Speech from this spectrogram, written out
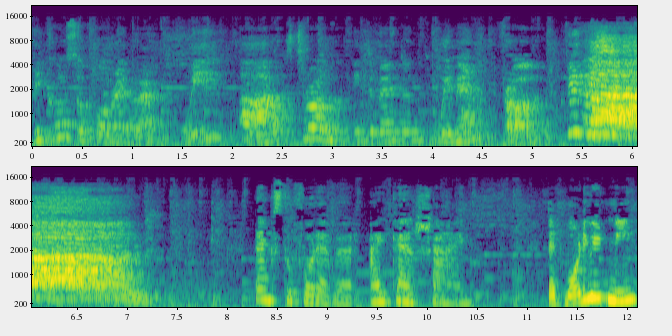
Because of Forever, we are strong, independent women from Finland! Thanks to Forever, I can shine. That motivate me,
